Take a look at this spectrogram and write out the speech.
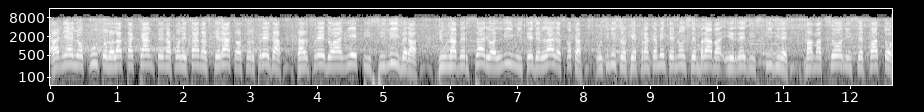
Agnello Cutolo, l'attaccante napoletana schierato a sorpresa da Alfredo Aglieti, si libera di un avversario al limite dell'area, scocca un sinistro che francamente non sembrava irresistibile, ma Mazzoni si è fatto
